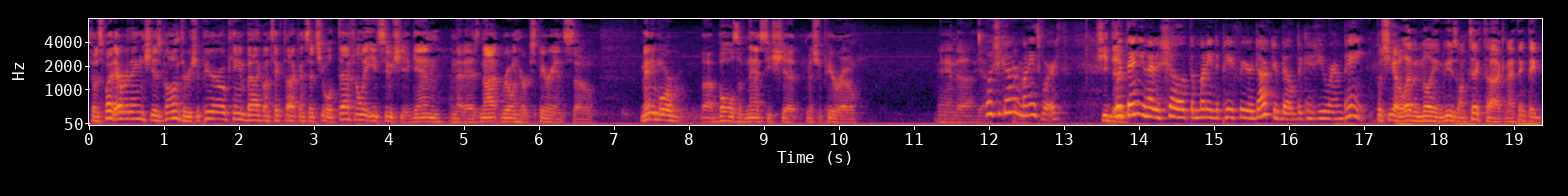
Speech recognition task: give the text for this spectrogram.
So, despite everything she has gone through, Shapiro came back on TikTok and said she will definitely eat sushi again, and that it has not ruined her experience. So, many more uh, bowls of nasty shit, Miss Shapiro. And uh, yeah, Well, she got her money's worth. she did. But then you had to shell out the money to pay for your doctor bill because you were in pain. But she got 11 million views on TikTok, and I think they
